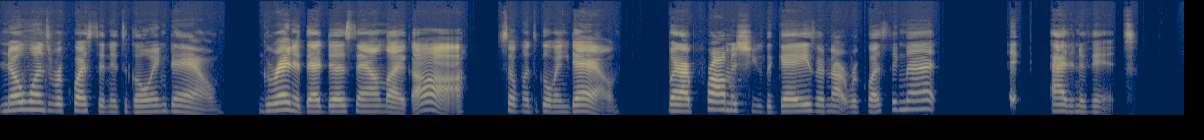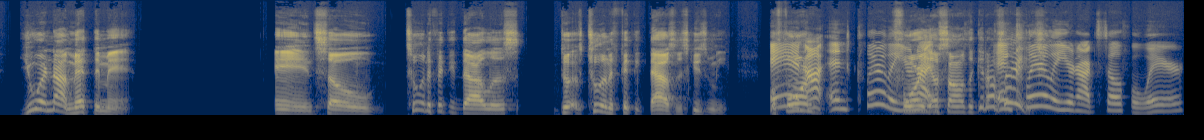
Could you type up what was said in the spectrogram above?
no one's requesting it's going down. Granted, that does sound like ah, someone's going down, but I promise you, the gays are not requesting that. at an event. You are not Method Man, and so two hundred fifty dollars, two hundred fifty thousand, excuse me, And I, and clearly four you're of not your songs to get off and stage. clearly you're not self-aware.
